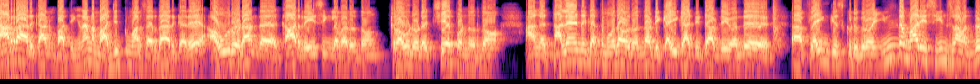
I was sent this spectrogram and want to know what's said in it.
யாரா இருக்கான்னு பாத்தீங்கன்னா நம்ம அஜித் குமார் சார் தான் இருக்காரு. அவரோட அந்த கார் ரேசிங்ல வர்றதும் கிரௌடோட சேர் பண்ணுறதும் அங்க தலைன்னு கத்தும் போது அவர் வந்து அப்படி கை காட்டிட்டு அப்படி வந்து ஃபிளைங் கிஸ் கொடுக்குறோம். இந்த மாதிரி சீன்ஸ்லாம் வந்து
